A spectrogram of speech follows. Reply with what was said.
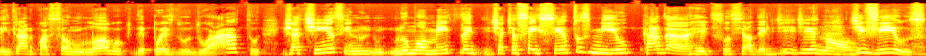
entraram com a ação logo depois do, do ato, já tinha, assim, no, no momento, da, já tinha 600 mil cada rede social dele de, de, de views.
